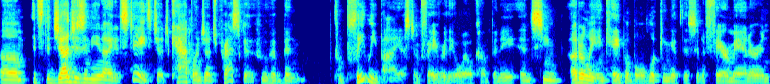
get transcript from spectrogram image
Um, it's the judges in the United States, Judge Kaplan, Judge Preska, who have been completely biased in favor of the oil company and seem utterly incapable of looking at this in a fair manner and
